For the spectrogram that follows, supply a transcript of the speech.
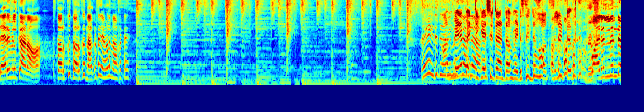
ഡയറി മിൽക്കാണോ തുറക്ക് തുറക്ക്. നോക്കട്ടെ ഞങ്ങൾ നോക്കട്ടെ. ഇത് അമ്മേനെ milk മെഡിസിന്റെ ബോക്സിൽ ഇട്ടത്. മരുന്നിന്റെ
